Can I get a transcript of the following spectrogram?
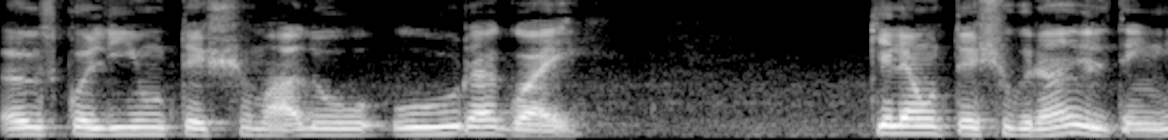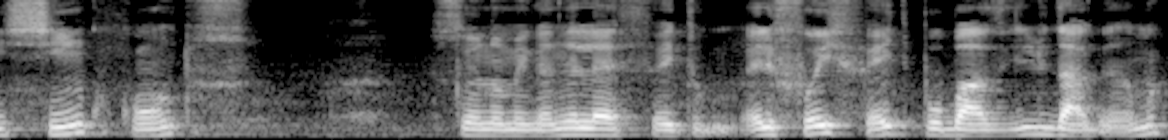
eu escolhi um texto chamado Uruguai, que ele é um texto grande, ele tem cinco contos, se eu não me engano ele é feito, ele foi feito por Basílio da Gama,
